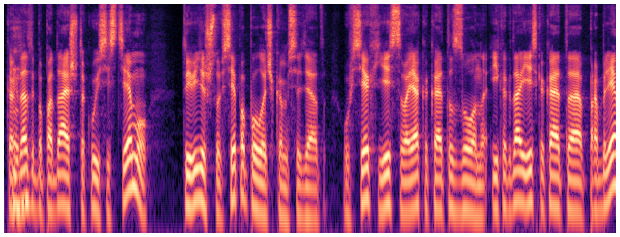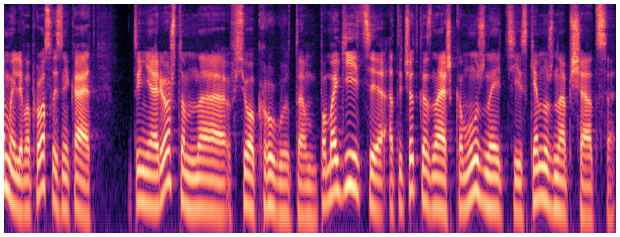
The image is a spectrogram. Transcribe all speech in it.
Когда ты попадаешь в такую систему, ты видишь, что все по полочкам сидят, у всех есть своя какая-то зона. И когда есть какая-то проблема или вопрос возникает, ты не орешь там на всю округу, там, помогите, а ты четко знаешь, кому нужно идти, с кем нужно общаться.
